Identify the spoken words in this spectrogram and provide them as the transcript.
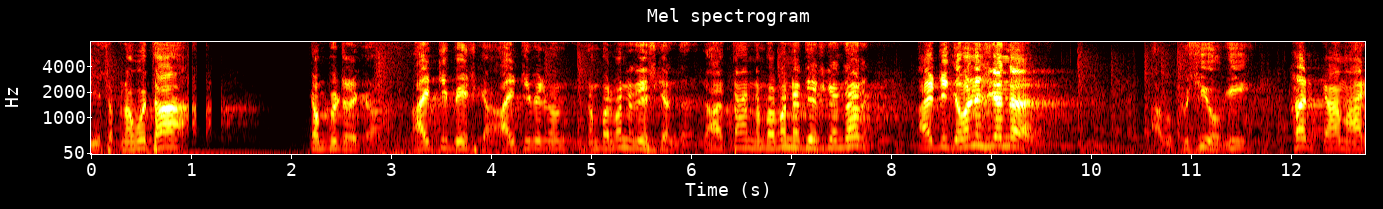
ये सपना वो था कंप्यूटर का आईटी बेस का आईटी बेस नंबर वन है देश के अंदर, राजस्थान नंबर वन है देश के अंदर आईटी गवर्नेंस के अंदर। आपको खुशी होगी, हर काम आज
